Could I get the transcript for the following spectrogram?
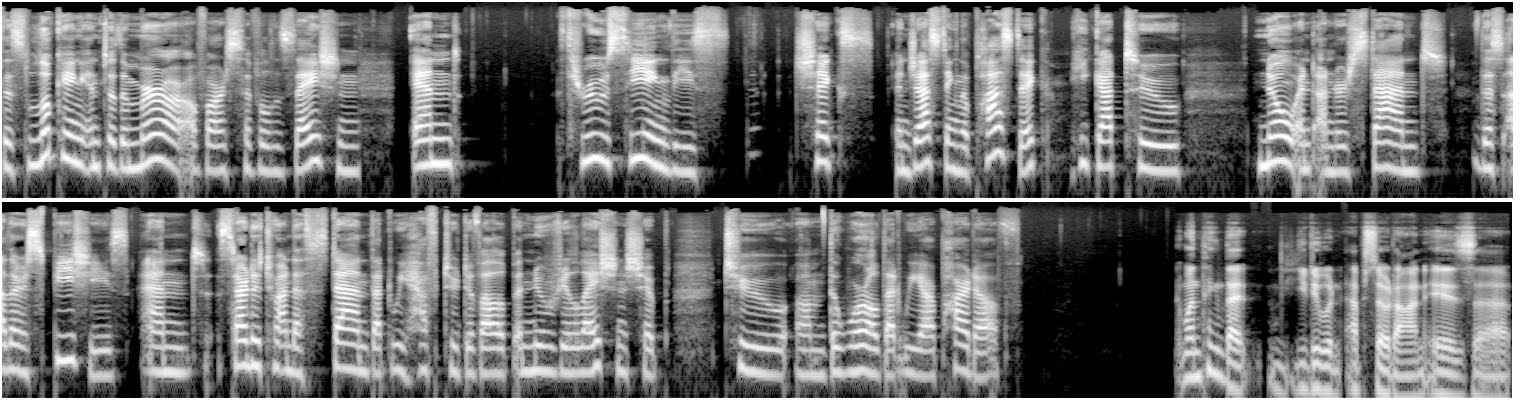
this looking into the mirror of our civilization. And through seeing these chicks ingesting the plastic, he got to know and understand this other species and started to understand that we have to develop a new relationship to um, the world that we are part of. One thing that you do an episode on is uh,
